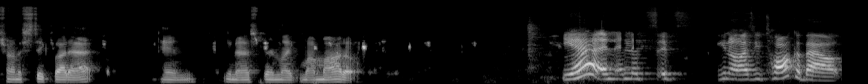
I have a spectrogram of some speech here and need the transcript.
trying to stick by that. And, you know, that's been like my motto. Yeah. And, and it's, it's, you know, as you talk about,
